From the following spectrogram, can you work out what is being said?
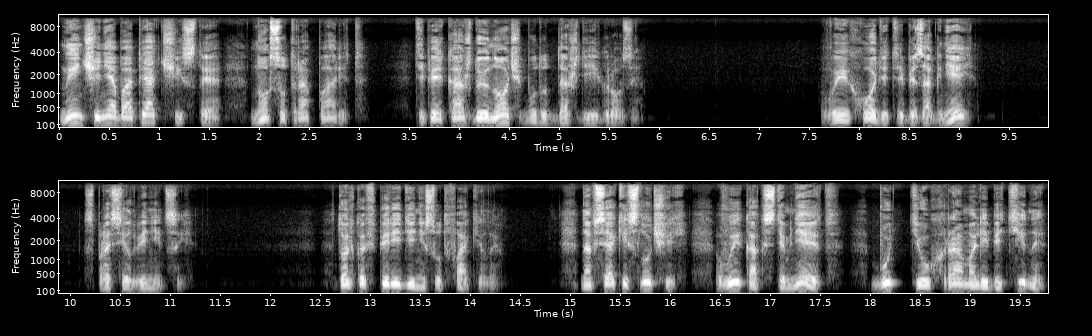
Нынче небо опять чистое, но с утра парит. Теперь каждую ночь будут дожди и грозы. — Вы ходите без огней? — спросил Вениций. — Только впереди несут факелы. На всякий случай вы, как стемнеет, будьте у храма Лебетины,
